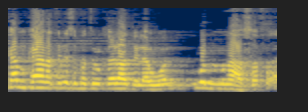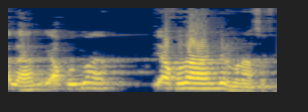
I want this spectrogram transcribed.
kam kaanat nisbat alqiraadi alawal bilmunaasafa alaan yaakhudaan bilmunaasafa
